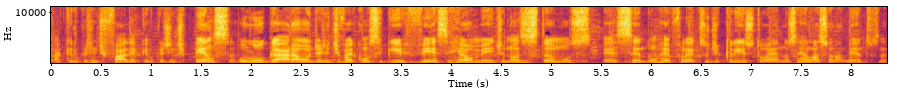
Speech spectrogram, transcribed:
aquilo que a gente fala e aquilo que a gente pensa, o lugar aonde a gente vai conseguir ver se realmente nós estamos é, sendo um reflexo de Cristo é nos relacionamentos, né?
